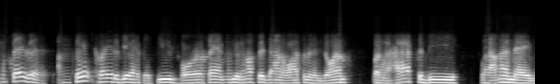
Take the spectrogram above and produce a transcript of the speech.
I'll say this. I can't claim to be like a huge horror fan. I mean, I'll sit down and watch them and enjoy them, but I have to be, well, I'm a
